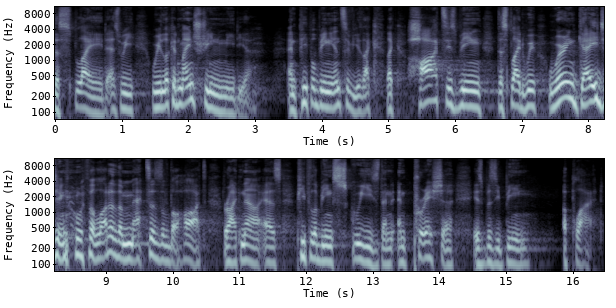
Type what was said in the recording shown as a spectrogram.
displayed. As we, we look at mainstream media, and people being interviewed, like, like heart is being displayed. We, we're engaging with a lot of the matters of the heart right now as people are being squeezed and, and pressure is busy being applied.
